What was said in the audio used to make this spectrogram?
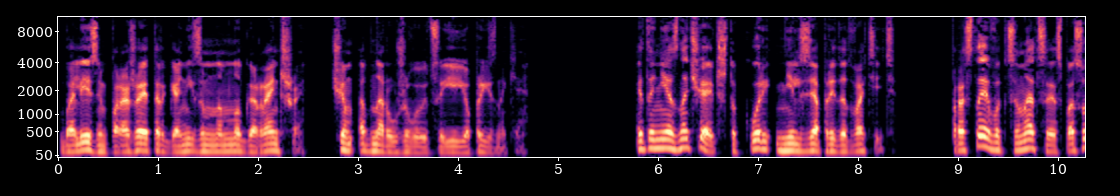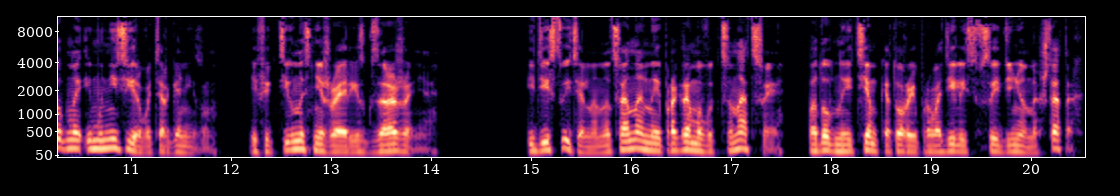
Болезнь поражает организм намного раньше, чем обнаруживаются ее признаки. Это не означает, что корь нельзя предотвратить. Простая вакцинация способна иммунизировать организм, эффективно снижая риск заражения. И действительно, национальные программы вакцинации, подобные тем, которые проводились в Соединенных Штатах,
